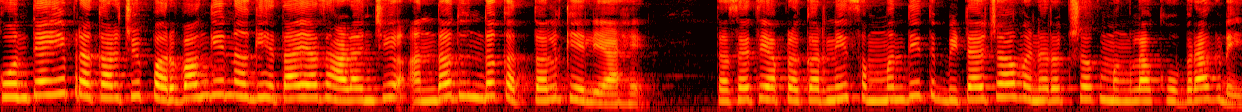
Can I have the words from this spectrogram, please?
कोणत्याही प्रकारची परवानगी न घेता या झाडांची अंधाधुंद कत्तल केली आहे. तसेच या प्रकरणी संबंधित बिटाच्या वनरक्षक मंगला खोबरागडे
